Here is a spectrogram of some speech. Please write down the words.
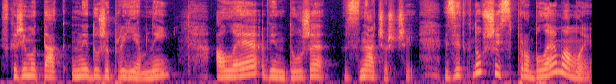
скажімо так, не дуже приємний, але він дуже значущий. Зіткнувшись з проблемами,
